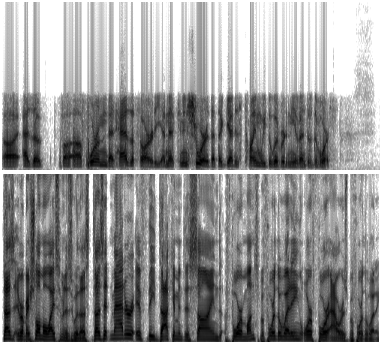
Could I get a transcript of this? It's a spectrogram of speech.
uh, as a uh, forum that has authority and that can ensure that the get is timely delivered in the event of divorce. Does Rabbi Shlomo Weissman is with us? Does it matter if the document is signed four months before the wedding or four hours before the wedding?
